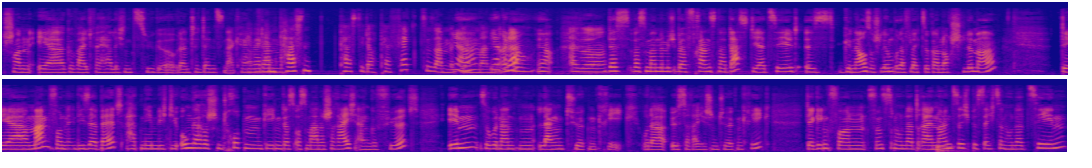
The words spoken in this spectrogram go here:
schon eher gewaltverherrlichen Züge oder Tendenzen erkennen Aber kann. dann passen, passt die doch perfekt zusammen mit ja, ihrem Mann, ja, oder? genau, ja. Also, Das, was man nämlich über Franz Nadasti erzählt, ist genauso schlimm oder vielleicht sogar noch schlimmer. Der Mann von Elisabeth hat nämlich die ungarischen Truppen gegen das Osmanische Reich angeführt im sogenannten Langen Türkenkrieg oder österreichischen Türkenkrieg. Der ging von 1593 bis 1610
